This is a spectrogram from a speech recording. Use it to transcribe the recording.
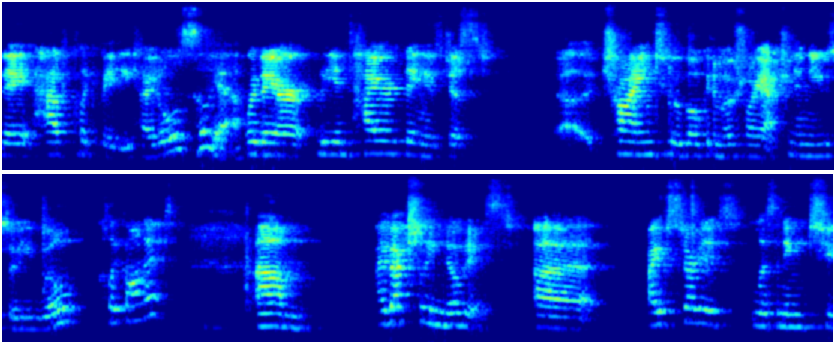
they have clickbaity titles. Oh yeah. where they are the entire thing is just uh, trying to evoke an emotional reaction in you, so you will click on it. Um, I've actually noticed. Uh, I've started listening to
